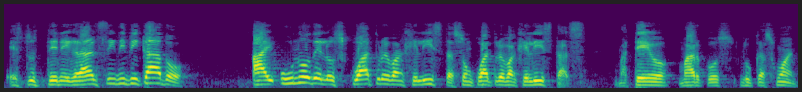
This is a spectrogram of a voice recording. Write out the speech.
Esto tiene gran significado. Hay uno de los cuatro evangelistas, son cuatro evangelistas, Mateo, Marcos, Lucas, Juan.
